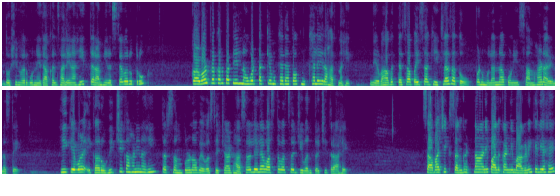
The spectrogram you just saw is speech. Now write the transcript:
दोषींवर गुन्हे दाखल झाले नाहीत तर आम्ही रस्त्यावर उतरू. कळवण प्रकल्पातील नव्वद टक्के मुख्याध्यापक मुख्यालयी राहत नाहीत. निर्वाह भत्त्याचा पैसा घेतला जातो पण मुलांना कोणी सांभाळणारे नसते. ही केवळ एका रोहितची कहाणी नाही तर संपूर्ण व्यवस्थेच्या ढासळलेल्या वास्तवाचं जिवंत चित्र आहे. सामाजिक संघटना आणि पालकांनी मागणी केली आहे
